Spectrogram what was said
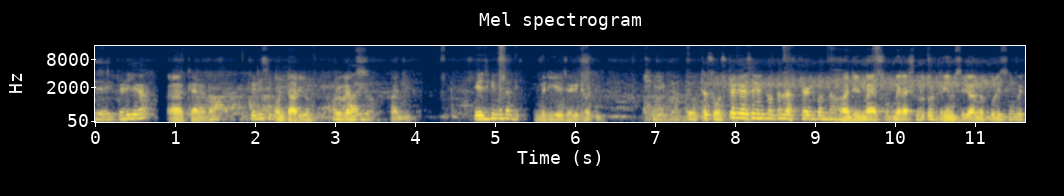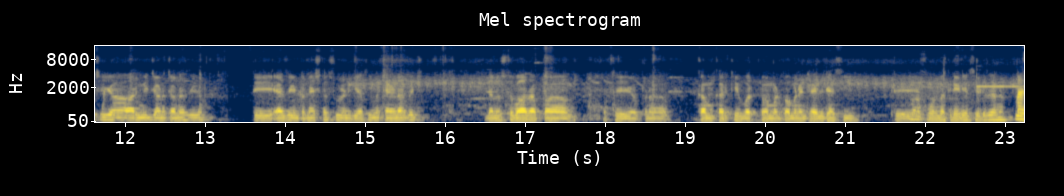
ਇਹ ਕਿਹੜੀ ਜਗ੍ਹਾ? ਕੈਨੇਡਾ। ਕਿਹੜੀ ਸੀ ਓਨਟਾਰੀਓ ਪ੍ਰੋਵਿੰਸ। ਹਾਂਜੀ। ਏਜ ਕਿੰਨੀ ਤੁਹਾਡੀ? ਮੇਰੀ ਏਜ ਹੈਗੀ 30 ਠੀਕ ਹੈ। ਤੇ ਉੱਥੇ ਸੋਚ ਕੇ ਗਏ ਸੀ ਕਿ ਉੱਧਰ ਲੈਫਟ ਬੰਨਾ ਹਾਂਜੀ ਮੈਂ ਸੁ- ਮੇਰਾ ਸ਼ੁਰੂ ਤੋਂ ਡ੍ਰੀਮ ਸੀਗਾ। ਮੈਂ ਪੁਲਿਸਿੰਗ ਵਿੱਚ ਜਾਂ ਆਰਮੀ ਜਾਣਾ ਚਾਹੁੰਦਾ ਸੀਗਾ। ਤੇ ਐਜ਼ ਅ ਇੰਟਰਨੈਸ਼ਨਲ ਸਟੂਡੈਂਟ ਗਿਆ ਸੀ ਮੈਂ ਕੈਨੇਡਾ ਵਿੱਚ। ਦੈਨ ਉਸ ਤੋਂ ਬਾਅਦ ਆਪਾਂ ਉੱਥੇ ਆਪਣਾ ਕੰਮ ਕਰਕੇ ਵਰਕ ਪਰਮਿਟ ਪਰਮਨੈਂਟ ਰੈਜ਼ੀਡੈਂਸੀ ਤੇ ਹੁਣ ਮੈਂ ਕੈਨੇਡੀਅਨ ਸਿਟੀਜ਼ਨ ਹਾਂ। ਮੈਂ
